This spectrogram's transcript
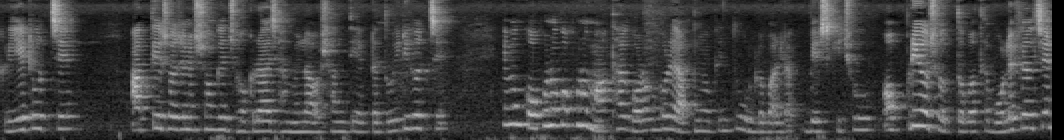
ক্রিয়েট হচ্ছে। আত্মীয় স্বজনের সঙ্গে ঝগড়া, ঝামেলা, অশান্তি একটা তৈরি হচ্ছে। এবং কখনো কখনো মাথা গরম করে আপনিও কিন্তু উল্টোপাল্টা বেশ কিছু অপ্রিয় সত্য কথা বলে ফেলছেন,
